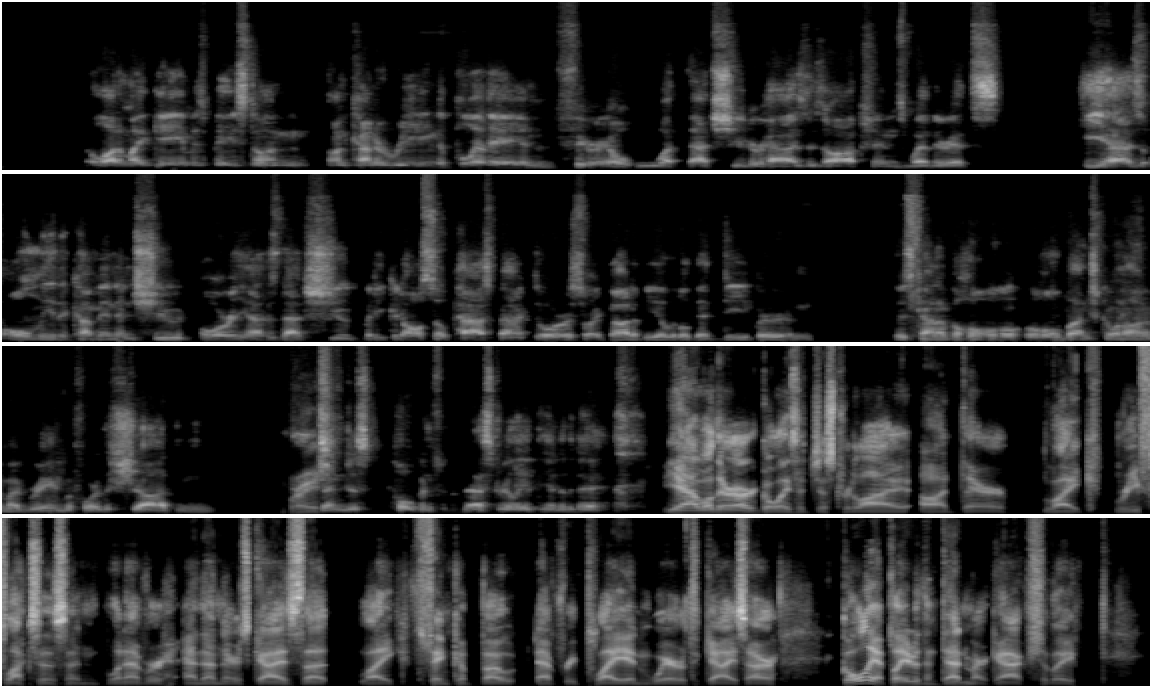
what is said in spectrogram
a lot of my game is based on on kind of reading the play and figuring out what that shooter has as options, whether it's he has only to come in and shoot or he has that shoot, but he could also pass back door. So I got to be a little bit deeper and there's kind of a whole a whole bunch going on in my brain before the shot and right then just hoping for the best really at the end of the day. Yeah, well, there are goalies that just rely on their like reflexes and whatever. And then there's guys that like think about every play and where the guys are. Goalie I played with in Denmark actually.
